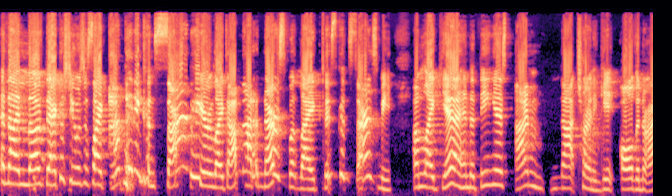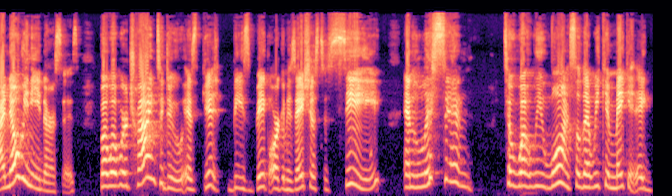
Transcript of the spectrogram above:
and I love that because she was just like, I'm getting concerned here. Like, I'm not a nurse, but like, this concerns me. I'm like, yeah. And the thing is, I'm not trying to get all the, I know we need nurses, but what we're trying to do is get these big organizations to see and listen to what we want so that we can make it a,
